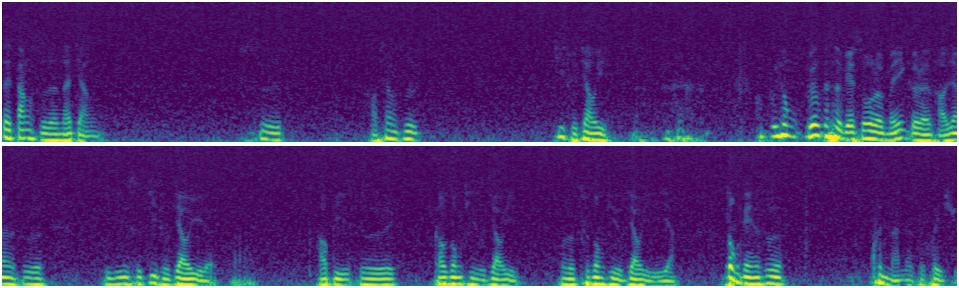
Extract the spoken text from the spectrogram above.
在当时人来讲是好像是基础教育，不用不用再特别说了，每一个人好像是已经是基础教育了啊，好比是高中基础教育或者初中基础教育一样，重点是困难的是会学，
